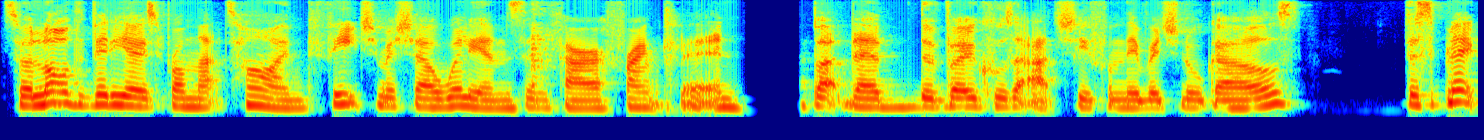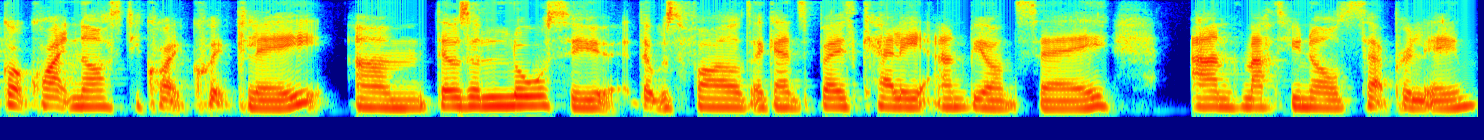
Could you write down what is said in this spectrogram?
So a lot of the videos from that time feature Michelle Williams and Farrah Franklin, but the the vocals are actually from the original girls. The split got quite nasty quite quickly. Um, there was a lawsuit that was filed against both Kelly and Beyonce and Matthew Knowles separately.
